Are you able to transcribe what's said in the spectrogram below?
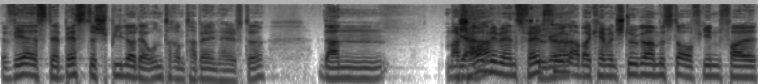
wer ist der beste Spieler der unteren Tabellenhälfte, dann mal Ja, schauen, wie wir ins Feld Stöger. führen, aber Kevin Stöger müsste auf jeden Fall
